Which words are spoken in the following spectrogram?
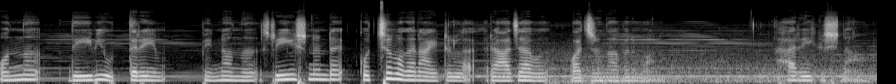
ഒന്ന് ദേവി ഉത്തരയും പിന്നൊന്ന് ശ്രീകൃഷ്ണന്റെ കൊച്ചുമകനായിട്ടുള്ള രാജാവ് വജ്രനാഭനുമാണ്. ഹരേ കൃഷ്ണ.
